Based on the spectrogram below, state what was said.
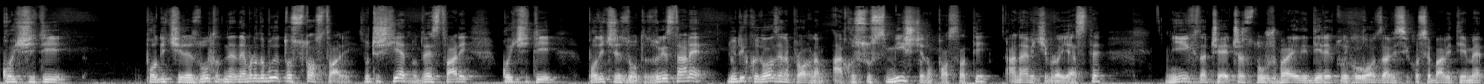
koji će ti podići rezultat, ne, ne mora da bude to 100 stvari, izvučeš jednu, dve stvari koji će ti podići rezultat. S druge strane, ljudi koji dolaze na program, ako su smišljeno poslati, a najveći broj jeste, njih, znači HR služba ili direktor, ili kogod, zavisi ko se bavi time,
